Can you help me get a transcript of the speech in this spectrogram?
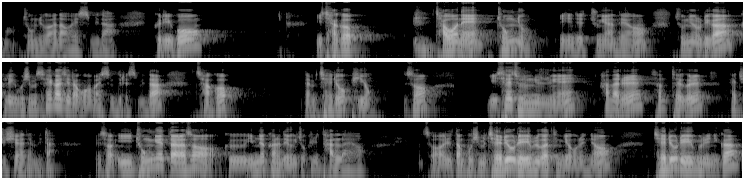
뭐 종류가 나와 있습니다. 그리고 이 작업 자원의 종류 이게 이제 중요한데요. 종류는 우리가 클릭해 보시면 세 가지라고 말씀드렸습니다. 작업, 그다음에 재료, 비용. 그래서 이 세 종류 중에 하나를 선택을 해 주셔야 됩니다. 그래서 이 종류에 따라서 그 입력하는 내용이 조금씩 달라요. 그래서 일단 보시면 재료 레이블 같은 경우는요. 재료 레이블이니까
